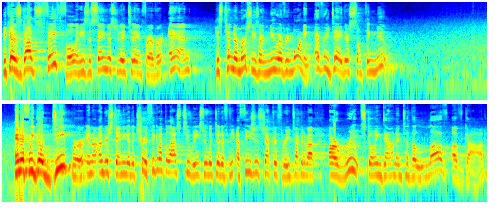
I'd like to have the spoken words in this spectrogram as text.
Because God's faithful and He's the same yesterday, today, and forever, and His tender mercies are new every morning. Every day there's something new. And if we go deeper in our understanding of the truth, think about the last two weeks. We looked at Ephesians chapter 3, talking about our roots going down into the love of God.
